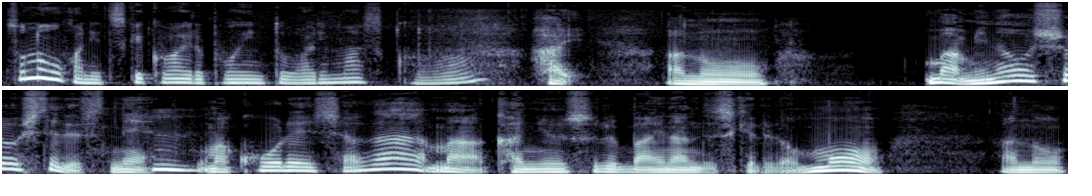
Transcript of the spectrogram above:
その他に付け加えるポイントはありますか？はい。あの、まあ見直しをしてですね、まあ高齢者がまあ加入する場合なんですけれども、あの、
